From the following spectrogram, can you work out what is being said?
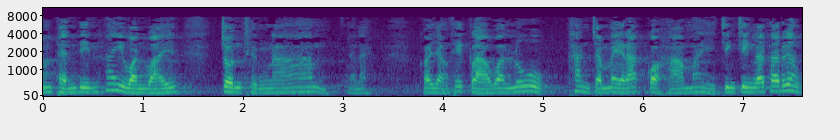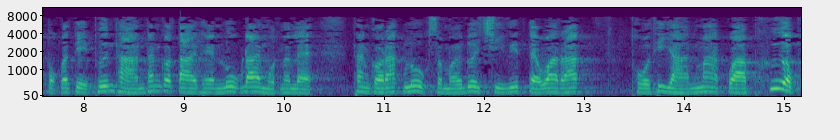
ำแผ่นดินให้วันไหว จนถึงน้ำนะก็อย่างที่กล่าวว่าลูกท่านจะไม่รักก็หาไม่ จริง ๆ แล้วถ้าเรื่องปกติพื้นฐาน ท่านก็ตายแทนลูกได้หมดนั่นแหละ ท่านก็รักลูกเสมอด้วยชีวิต แต่ว่ารักโพธิญาณมากกว่าเพื่อโพ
